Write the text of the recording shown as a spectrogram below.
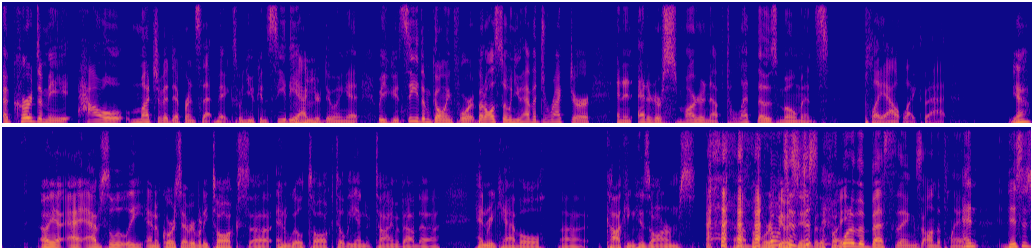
occurred to me how much of a difference that makes when you can see the actor doing it, when you can see them going for it, but also when you have a director and an editor smart enough to let those moments play out like that. Yeah. Oh yeah, a- absolutely. And of course, everybody talks uh, and will talk till the end of time about uh, Henry Cavill uh, cocking his arms uh, before he goes in for the fight. one of the best things on the planet. and this is,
